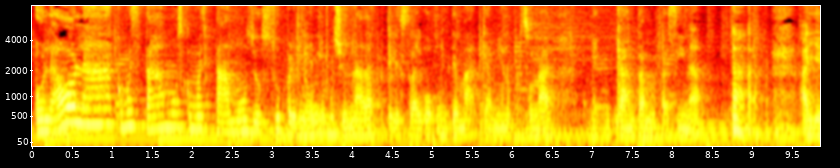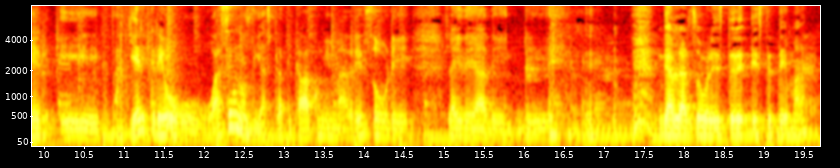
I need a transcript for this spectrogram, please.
Hola, hola, ¿cómo estamos? ¿Cómo estamos? Yo súper bien emocionada porque les traigo un tema que a mí en lo personal me encanta, me fascina. ayer, eh, ayer creo, o hace unos días, platicaba con mi madre sobre la idea de, de, hablar sobre este, este tema.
